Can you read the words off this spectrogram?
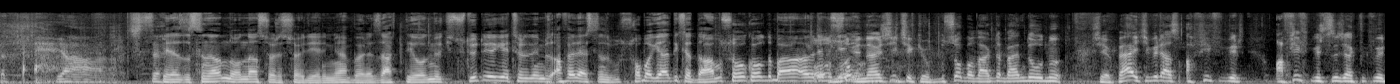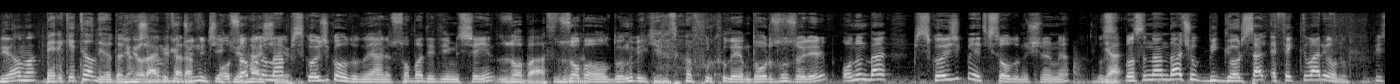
Biraz ısınalım da ondan sonra söyleyelim ya. Böyle zart diye olmuyor ki. Stüdyoya getirdiğimiz affedersiniz bu soba geldikçe daha mı soğuk oldu bana öyle bir şey. Enerji çekiyor. Bu sobalarda ben de onu şey belki biraz hafif bir hafif bir sıcaklık veriyor ama Bereketi alıyor da diyorlar bir taraf. çekiyor O sobanın ben psikolojik olduğunu yani soba dediğimiz şeyin Zoba aslında. zoba olduğunu bir kere daha vurgulayayım. Doğrusunu söyleyelim. Onun ben psikolojik bir etkisi olduğunu düşünüyorum ya. Isıtmasından daha çok bir görsel efekti var ya onun. Bir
